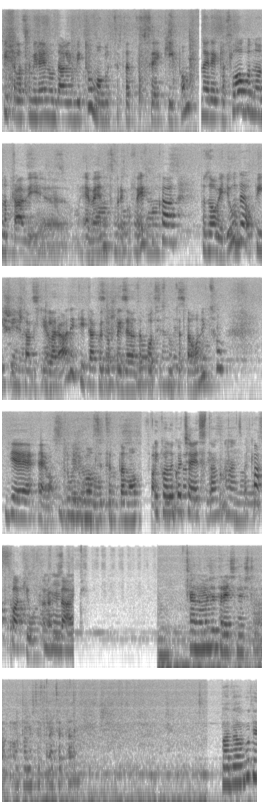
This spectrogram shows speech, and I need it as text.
pitala sam Irenu da li bi tu mogli crtati sa ekipom. Ona je rekla slobodno, napravi e, event preko Facebooka, pozovi ljude, opiši šta bi htjela raditi i tako je došla ideja za podsvjesnu crtaonicu gdje, evo, družimo se, crtamo svaki I koliko utorak. često? Aha, svaki Pa svaki utorak, Mhm. da. Evo, ne možete reći nešto o tome što ste nacrtali? Pa da budem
